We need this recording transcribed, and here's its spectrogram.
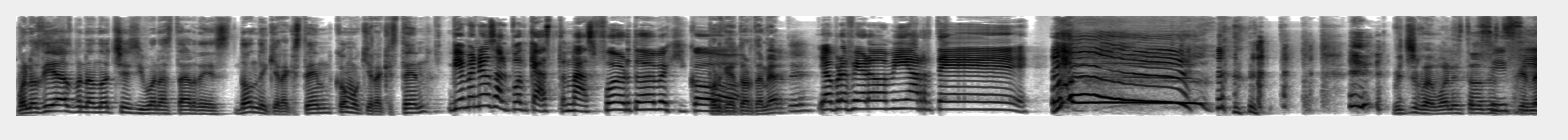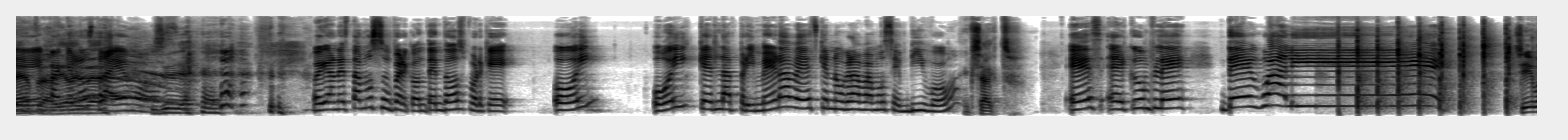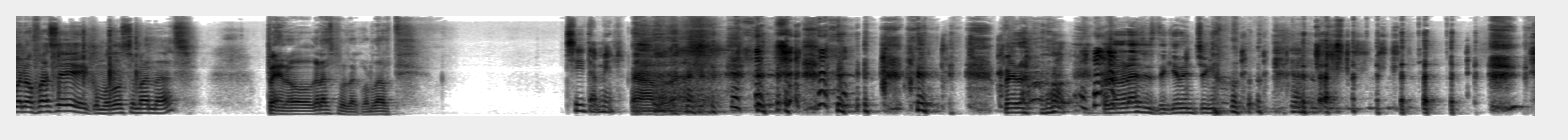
Buenos días, buenas noches y buenas tardes, donde quiera que estén, como quiera que estén. Bienvenidos al podcast más fuerte de México. Porque tu arte me arte. Yo prefiero mi arte. Muchos huevones todos Sí, estos que sí, me han ¿para qué los traemos? Sí. Oigan, estamos súper contentos porque hoy, hoy, que es la primera vez que no grabamos en vivo, Exacto. es el cumple de Wally. Sí, bueno, fue hace como dos semanas, pero gracias por acordarte. Sí, también. Ah, bueno. pero, pero gracias, te quiero un chingo.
